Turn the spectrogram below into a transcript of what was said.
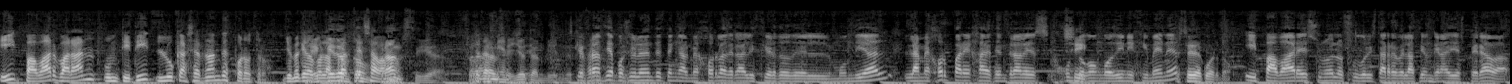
y Pavar, Barán, un tití, Lucas Hernández por otro. Yo me quedo Me con la francesa, con vamos. Francia. Yo también. yo también. Es que Francia posiblemente tenga el mejor lateral izquierdo del Mundial, la mejor pareja de centrales junto Sí. con Godín y Jiménez. Estoy de acuerdo. Y Pavar es uno de los futbolistas revelación que nadie esperaba.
